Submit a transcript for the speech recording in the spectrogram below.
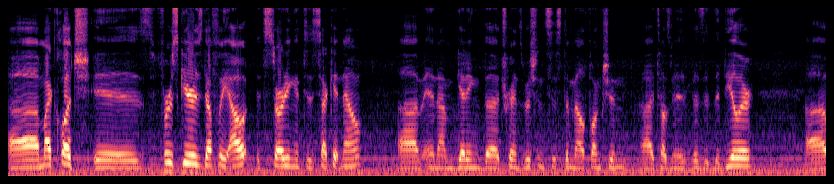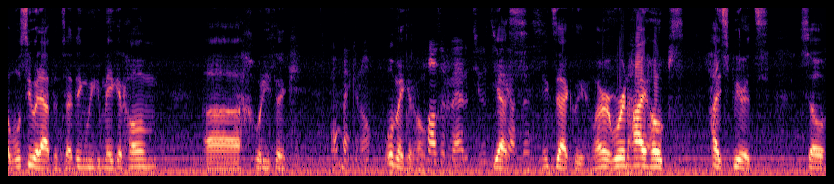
Uh, my clutch is first gear is definitely out. It's starting into second now, um, and I'm getting the transmission system malfunction. Uh, it tells me to visit the dealer. Uh, we'll see what happens. I think we can make it home. Uh, what do you think? We'll make it home. We'll make it home. Positive attitudes. Yes, We got this. exactly. We're, we're in high hopes, high spirits. So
